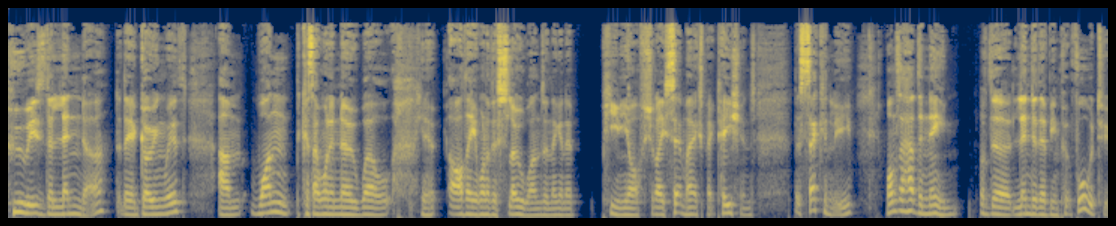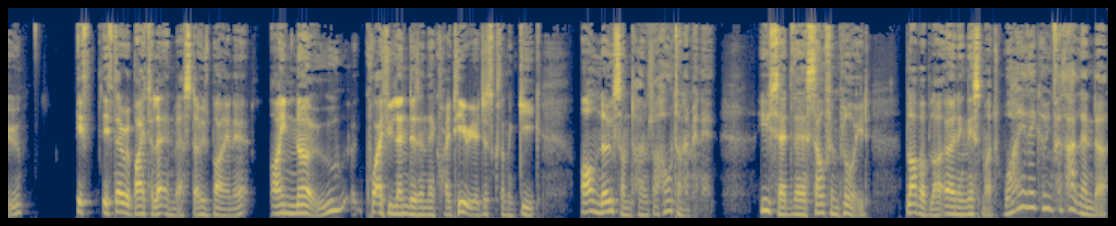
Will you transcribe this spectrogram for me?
who is the lender that they are going with? Um, one, because I want to know, well, you know, are they one of the slow ones and they're going to pee me off? Should I set my expectations? But secondly, once I have the name of the lender they've been put forward to, if if they're a buy to let investor who's buying it, I know quite a few lenders and their criteria just because I'm a geek. I'll know sometimes like, hold on a minute. You said they're self employed, blah blah blah, earning this much. Why are they going for that lender?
